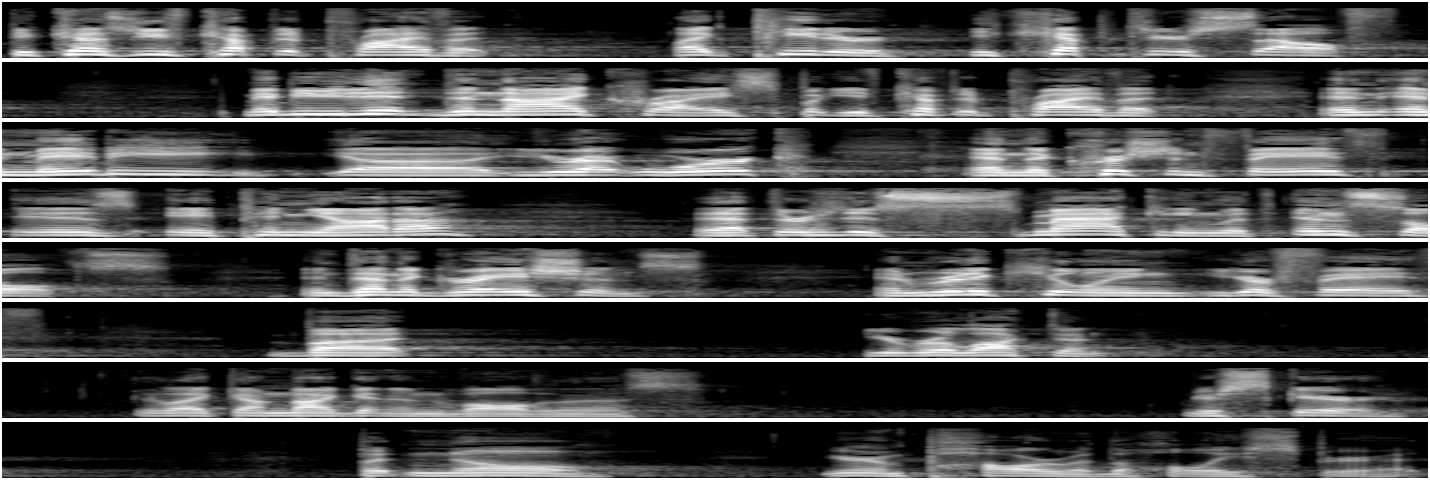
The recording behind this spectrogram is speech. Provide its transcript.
because you've kept it private. Like Peter, you kept it to yourself. Maybe you didn't deny Christ, but you've kept it private. And, and maybe uh, you're at work and the Christian faith is a pinata, that there's just smacking with insults and denigrations and ridiculing your faith, but you're reluctant. You're like, I'm not getting involved in this. You're scared. But no, you're empowered with the Holy Spirit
